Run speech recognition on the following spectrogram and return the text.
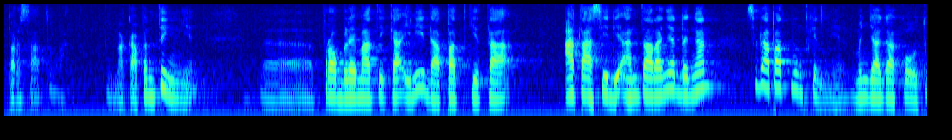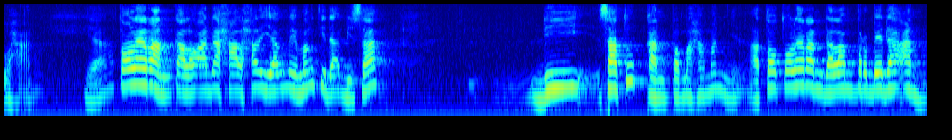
persatuan. Maka pentingnya problematika ini dapat kita atasi di antaranya dengan sedapat mungkin ya, menjaga keutuhan. Ya, toleran kalau ada hal-hal yang memang tidak bisa disatukan pemahamannya atau toleran dalam perbedaan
